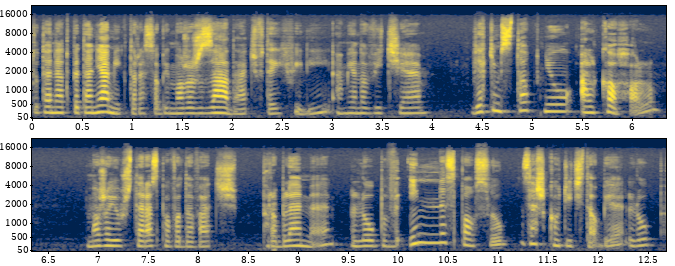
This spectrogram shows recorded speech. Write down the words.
tutaj nad pytaniami, które sobie możesz zadać w tej chwili, a mianowicie w jakim stopniu alkohol może już teraz powodować problemy lub w inny sposób zaszkodzić tobie lub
